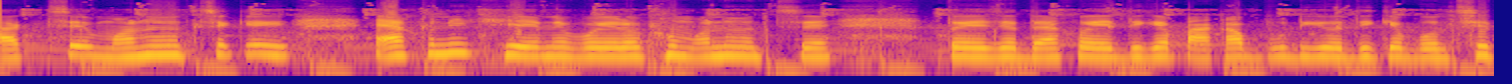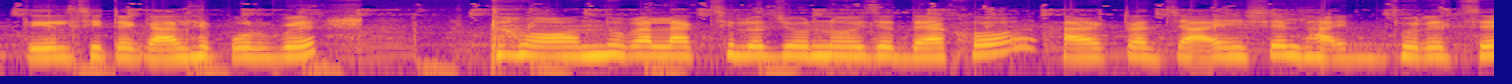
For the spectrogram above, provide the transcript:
লাগছে, মনে হচ্ছে কি এখনই খেয়ে নেব, এরকম মনে হচ্ছে। তো এই যে দেখো এদিকে পাকা বুড়ি ওদিকে বলছে তেল ছিটে গালে পড়বে। তো অন্ধকার লাগছিল জন্য ওই যে দেখো আর একটা যা এসে লাইট ধরেছে।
